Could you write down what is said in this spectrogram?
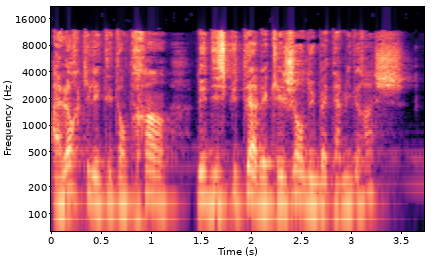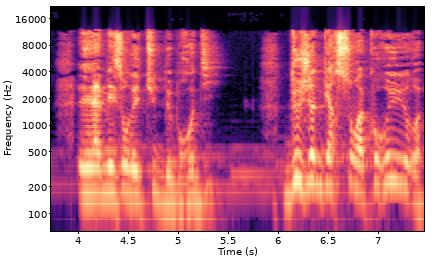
alors qu'il était en train de discuter avec les gens du Beth la maison d'études de Brody, deux jeunes garçons accoururent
